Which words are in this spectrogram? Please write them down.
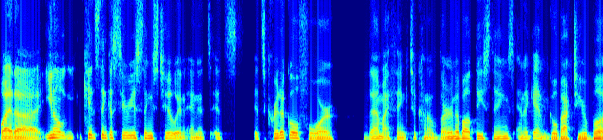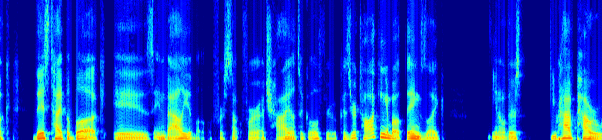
but uh, you know, kids think of serious things too. And and it's it's it's critical for them, I think, to kind of learn about these things. And again, we go back to your book. This type of book is invaluable for some for a child to go through because you're talking about things like, you know, there's you have power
